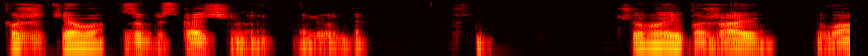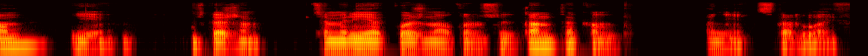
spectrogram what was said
пожиттєво забезпечені люди. Чого і бажаю вам і, скажімо, це мрія кожного консультанта компанії StarLife.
